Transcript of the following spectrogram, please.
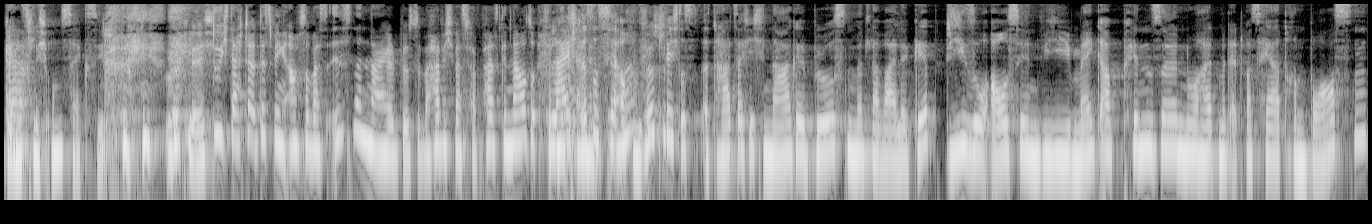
Gänzlich unsexy. Wirklich. Du, ich dachte deswegen auch so, was ist eine Nagelbürste? Habe ich was verpasst? Genauso. Vielleicht ist es ja auch wirklich, dass es tatsächlich Nagelbürsten mittlerweile gibt, die so aussehen wie Make-up-Pinsel, nur halt mit etwas härteren Borsten,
